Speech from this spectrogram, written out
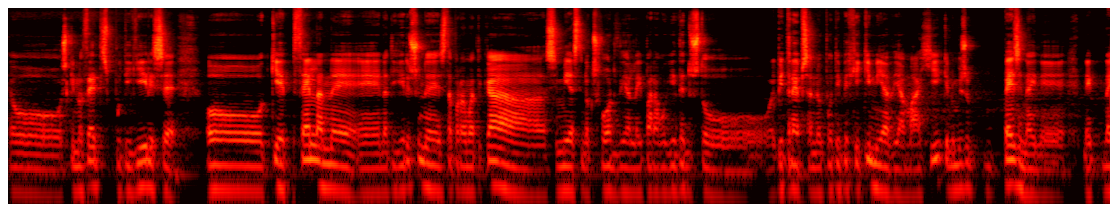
ο σκηνοθέτης που τη γύρισε ο, και θέλανε ε, να τη γυρίσουν στα πραγματικά σημεία στην Οξφόρδη, αλλά η παραγωγή δεν τους το επιτρέψανε, οπότε υπήρχε εκεί μια διαμάχη και νομίζω παίζει να, είναι, να, να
